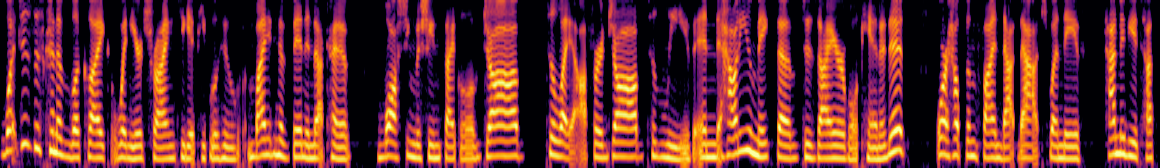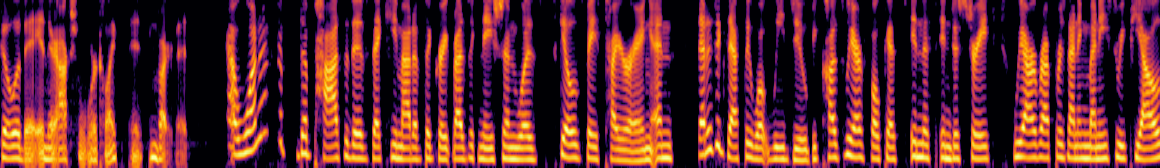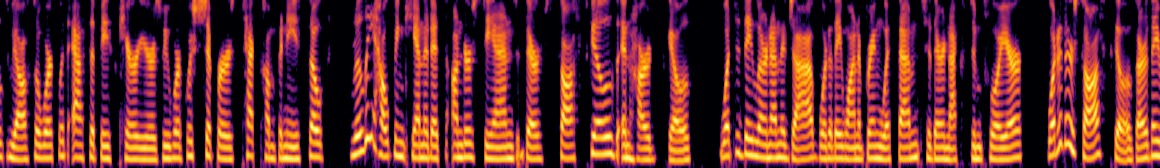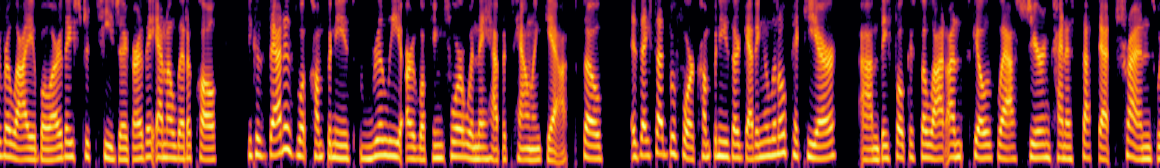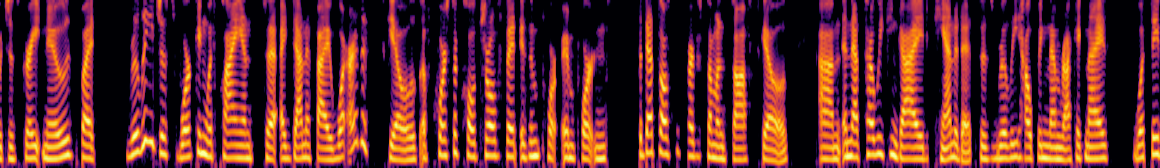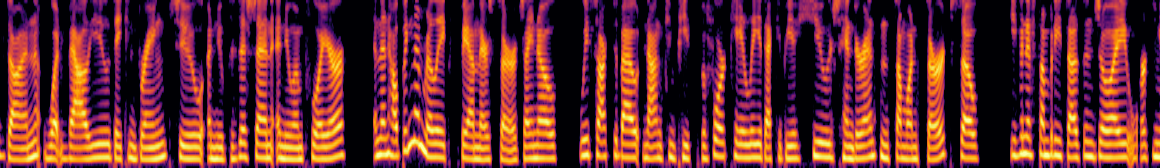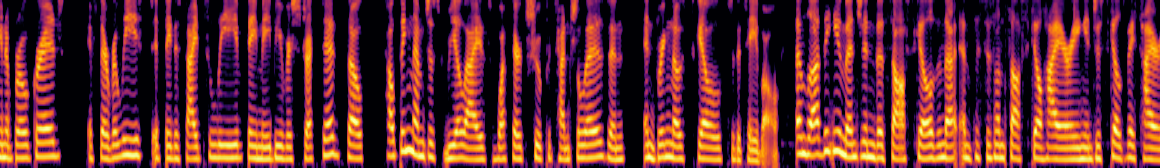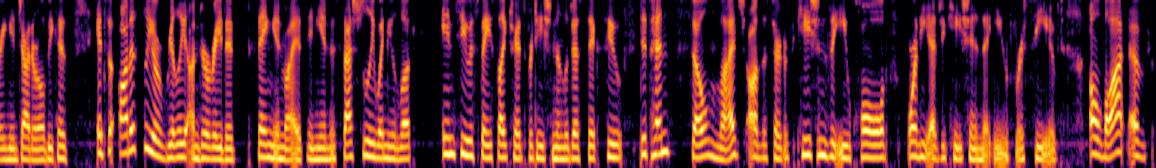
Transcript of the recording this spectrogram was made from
What does this kind of look like when you're trying to get people who might have been in that kind of washing machine cycle of job to layoff or job to leave? And how do you make them desirable candidates or help them find that match when they've had maybe a tough go of it in their actual work life environment? Yeah, one of the, the positives that came out of the great resignation was skills based hiring. And that is exactly what we do because we are focused in this industry. We are representing many 3PLs. We also work with asset based carriers. We work with shippers, tech companies. So really helping candidates understand their soft skills and hard skills. What did they learn on the job? What do they want to bring with them to their next employer? What are their soft skills? Are they reliable? Are they strategic? Are they analytical? Because that is what companies really are looking for when they have a talent gap. So, as I said before, companies are getting a little pickier. Um, they focused a lot on skills last year and kind of set that trend, which is great news. But really just working with clients to identify what are the skills. Of course, a cultural fit is impor- important, but that's also part of someone's soft skills. Um, and that's how we can guide candidates is really helping them recognize what they've done, what value they can bring to a new position, a new employer, and then helping them really expand their search. I know we've talked about non competes before, Kaylee. That could be a huge hindrance in someone's search. So even if somebody does enjoy working in a brokerage, if they're released, if they decide to leave, they may be restricted. So helping them just realize what their true potential is and and bring those skills to the table. I'm glad that you mentioned the soft skills and that emphasis on soft skill hiring and just skills based hiring in general, because it's honestly a really underrated thing, in my opinion, especially when you look into a space like transportation and logistics who depends so much on the certifications that you hold or the education that you've received. A lot of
